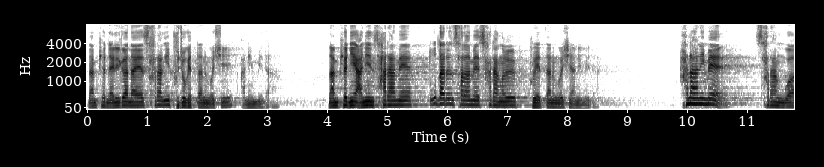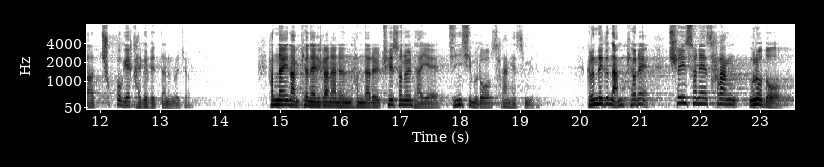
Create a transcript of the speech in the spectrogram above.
남편 엘가나의 사랑이 부족했다는 것이 아닙니다. 남편이 아닌 사람의 또 다른 사람의 사랑을 구했다는 것이 아닙니다. 하나님의 사랑과 축복에 갈급했다는 거죠. 한나의 남편 엘가나는 한나를 최선을 다해 진심으로 사랑했습니다. 그런데 그 남편의 최선의 사랑으로도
